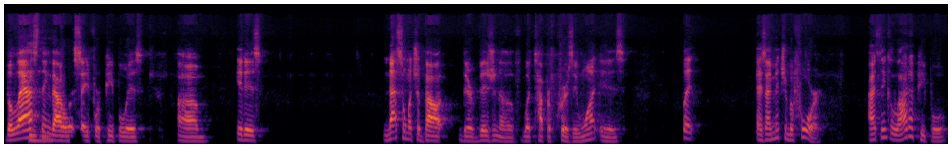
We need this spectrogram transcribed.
The last mm-hmm. thing that I would say for people is um, it is not so much about their vision of what type of careers they want is, but as I mentioned before, I think a lot of people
